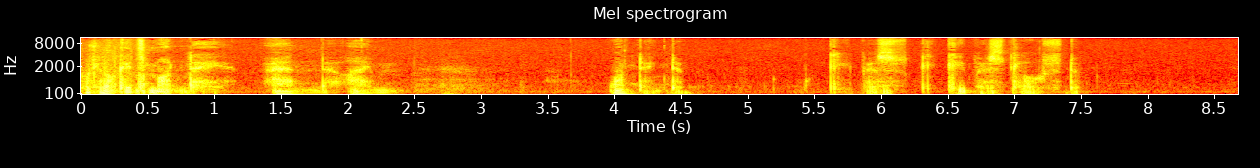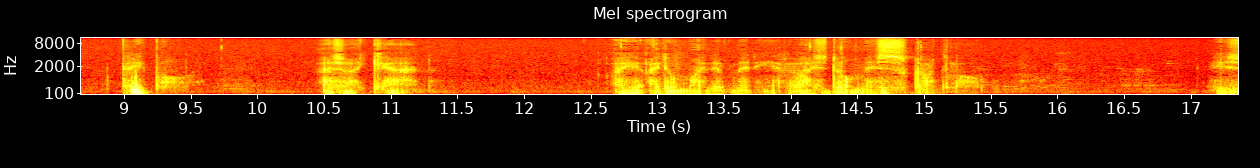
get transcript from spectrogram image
But look, it's Monday, and I'm wanting to keep us keep us close to people as I can. I I don't mind admitting it. I still miss Scott Lowe. His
